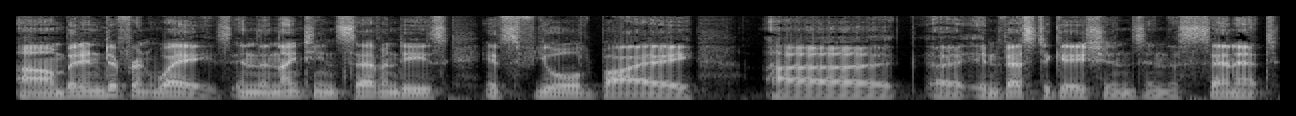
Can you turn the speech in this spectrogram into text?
um, but in different ways. In the 1970s, it's fueled by uh, uh, investigations in the Senate,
